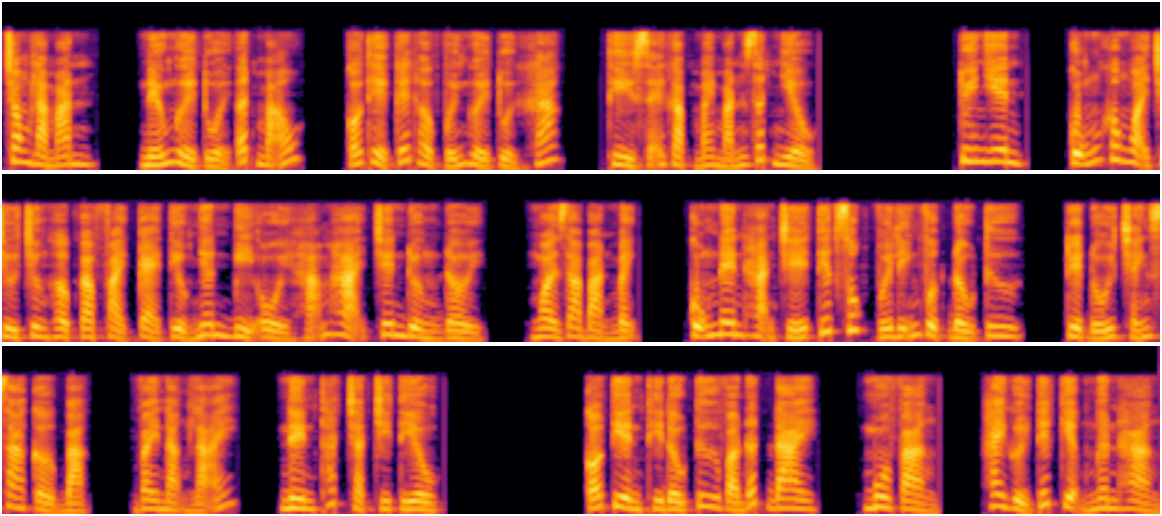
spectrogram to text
Trong làm ăn, nếu người tuổi Ất Mão có thể kết hợp với người tuổi khác thì sẽ gặp may mắn rất nhiều. Tuy nhiên, cũng không ngoại trừ trường hợp gặp phải kẻ tiểu nhân bỉ ổi hãm hại trên đường đời. Ngoài ra bản mệnh cũng nên hạn chế tiếp xúc với lĩnh vực đầu tư, tuyệt đối tránh xa cờ bạc, vay nặng lãi, nên thắt chặt chi tiêu. Có tiền thì đầu tư vào đất đai, mua vàng hay gửi tiết kiệm ngân hàng,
